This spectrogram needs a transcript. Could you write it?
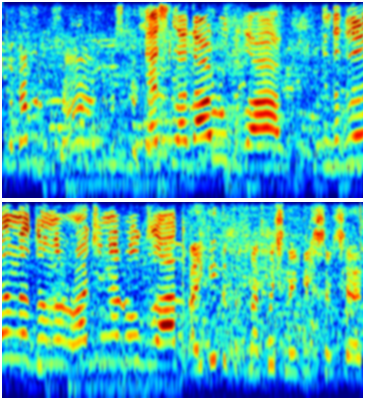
Складав рюкзак, розкажи. Я складав рюкзак. Додали до народження рюкзак, А який ти предмет хочеш найбільше вчити?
